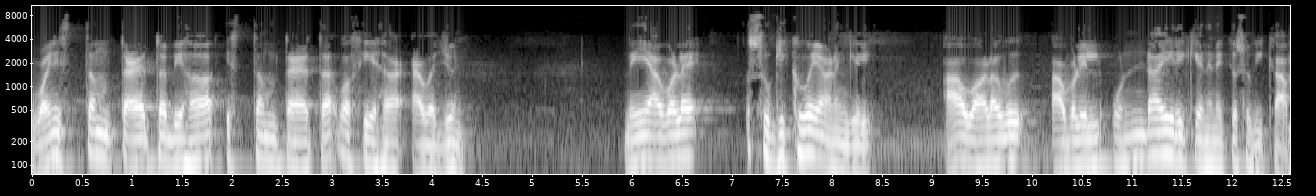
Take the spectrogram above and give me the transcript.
വനിസ്തം താഴ്ത്ത ബിഹ ഇസ്തം താഴ്ത്ത വഫിഹ അവജുൻ. നീ അവളെ സുഖിക്കുകയാണെങ്കിൽ ആ വളവ് അവളിൽ ഉണ്ടായിരിക്കെ നിനക്ക് സുഖിക്കാം.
